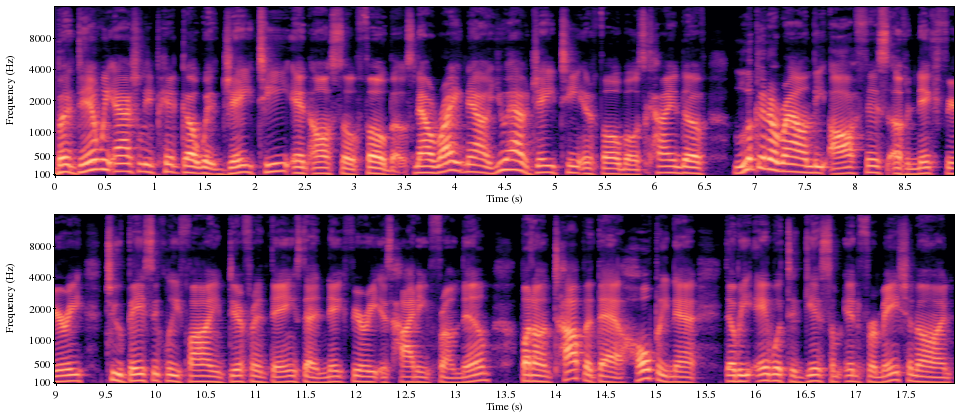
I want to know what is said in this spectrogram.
But then we actually pick up with JT and also Phobos. Now, right now, you have JT and Phobos kind of looking around the office of Nick Fury to basically find different things that Nick Fury is hiding from them. But on top of that, hoping that they'll be able to get some information on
